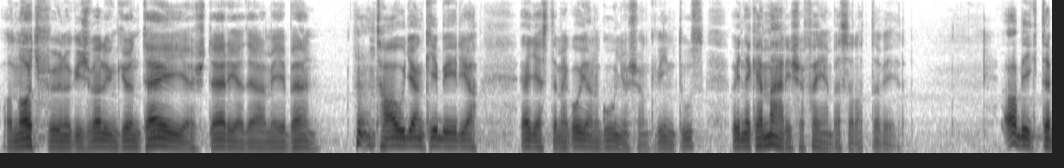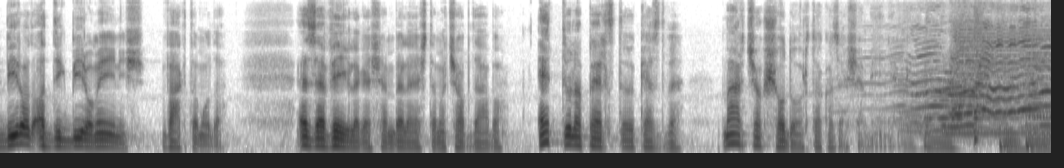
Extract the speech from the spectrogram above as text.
A nagyfőnök is velünk jön teljes terjedelmében. Ha ugyan kibírja, jegyezte meg olyan gúnyosan Quintus, hogy nekem már is a fejembe szaladt a vér. Amíg te bírod, addig bírom én is, vágtam oda. Ezzel véglegesen beleestem a csapdába. Ettől a perctől kezdve már csak sodortak az események.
